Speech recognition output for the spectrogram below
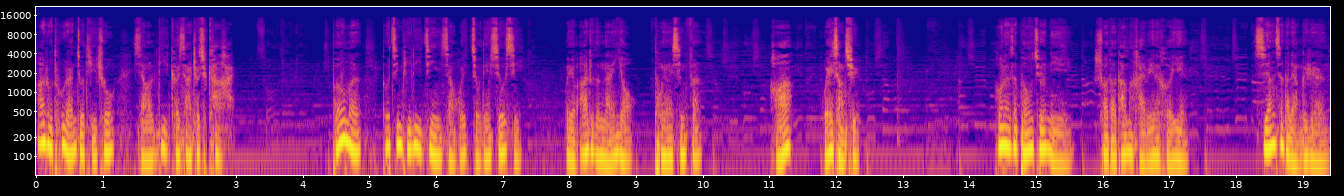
阿若突然就提出想要立刻下车去看海。朋友们都精疲力尽想回酒店休息，唯有阿若的男友同样兴奋。好啊，我也想去。后来在朋友圈里刷到他们海边的合影，夕阳下的两个人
